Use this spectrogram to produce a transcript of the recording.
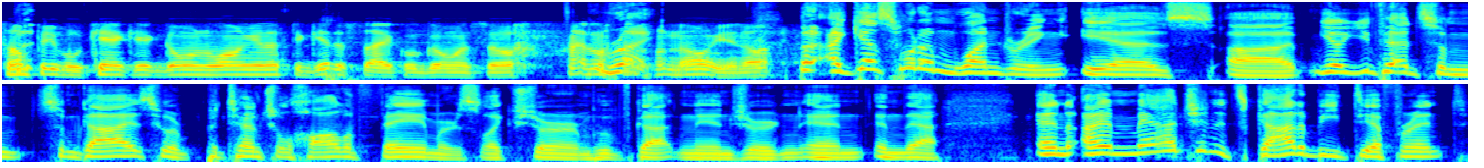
Some people can't get going long enough to get a cycle going, so I don't, right. I don't know. You know. But I guess what I'm wondering is, uh, you know, you've had some some guys who are potential Hall of Famers like Sherm who've gotten injured and and, and that, and I imagine it's got to be different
